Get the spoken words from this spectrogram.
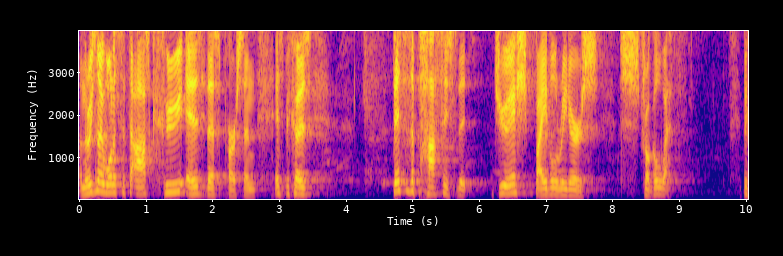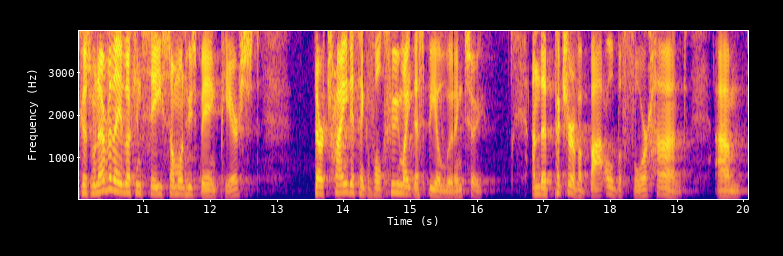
And the reason I want us to ask who is this person is because this is a passage that Jewish Bible readers struggle with. Because whenever they look and see someone who's being pierced, they're trying to think of, well, who might this be alluding to? And the picture of a battle beforehand, um,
